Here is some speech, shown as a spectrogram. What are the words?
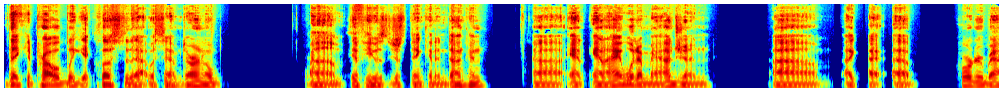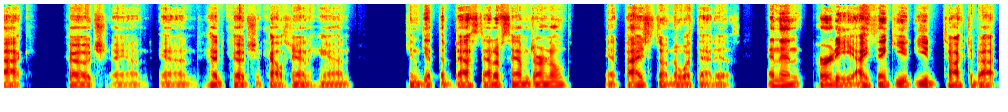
They could probably get close to that with Sam Darnold um, if he was just Dinkin and Duncan. Uh, and and I would imagine um, a, a, quarterback coach and and head coach and Kyle Shanahan can get the best out of Sam Darnold, and- but I just don't know what that is. And then Purdy, I think you you talked about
